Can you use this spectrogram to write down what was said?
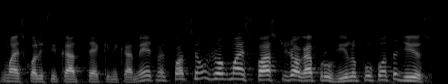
mais qualificado tecnicamente, mas pode ser um jogo mais fácil de jogar para o Vila por conta disso.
